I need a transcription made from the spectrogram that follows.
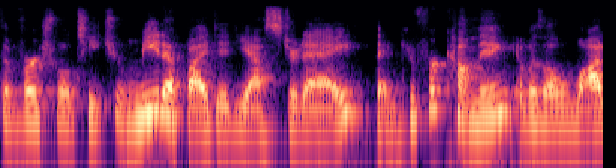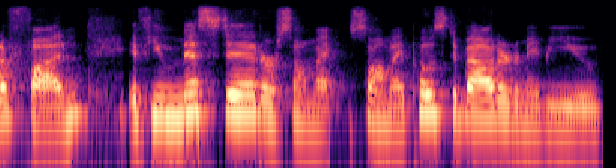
the virtual teacher meetup I did yesterday, thank you for coming. It was a lot of fun. If you missed it or saw my saw my post about it or maybe you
